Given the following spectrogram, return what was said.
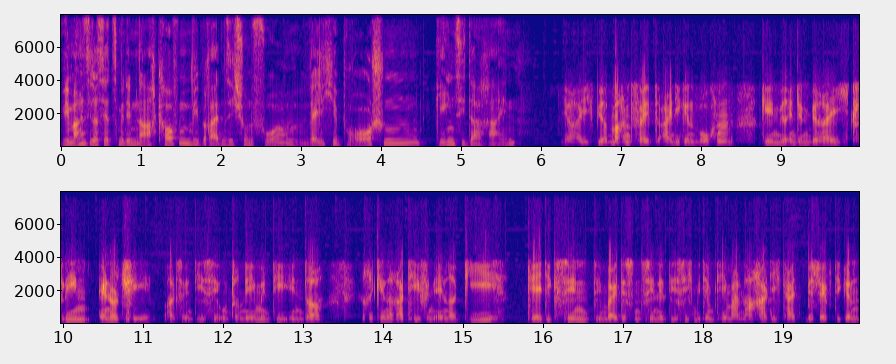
wie machen Sie das jetzt mit dem Nachkaufen? Wie bereiten Sie sich schon vor? Welche Branchen gehen Sie da rein? Ja, ich, wir machen seit einigen Wochen, gehen wir in den Bereich Clean Energy, also in diese Unternehmen, die in der regenerativen Energie tätig sind, im weitesten Sinne, die sich mit dem Thema Nachhaltigkeit beschäftigen,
